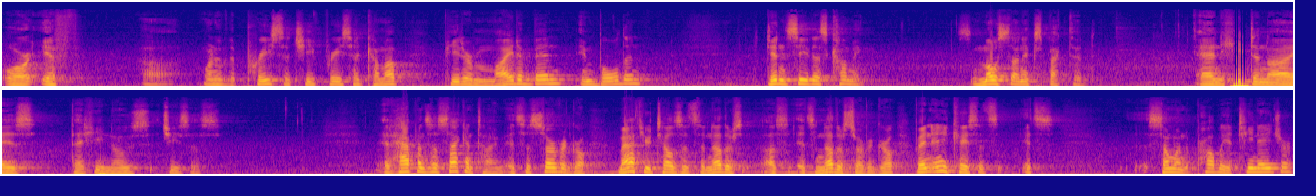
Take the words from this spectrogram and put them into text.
or if uh, one of the priests, the chief priest, had come up, Peter might have been emboldened. Didn't see this coming. It's most unexpected. And he denies that he knows Jesus. It happens a second time. It's a servant girl. Matthew tells it's another, it's another servant girl, but in any case, it's, it's someone, probably a teenager,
